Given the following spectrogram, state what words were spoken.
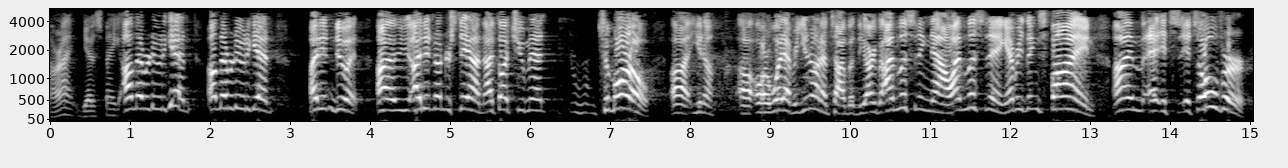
All right, get a spanking. I'll never do it again. I'll never do it again. I didn't do it. I, I didn't understand. I thought you meant tomorrow. Uh, you know, uh, or whatever. You know what I'm talking about? The argument. I'm listening now. I'm listening. Everything's fine. I'm. It's it's over.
